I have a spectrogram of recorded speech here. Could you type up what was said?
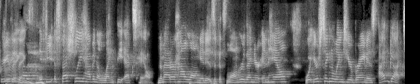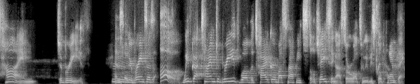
breathing. Because if you, especially having a lengthy exhale, no matter how long it is, if it's longer than your inhale, what you're signaling to your brain is, I've got time to breathe. Mm-hmm. And so your hmm. brain says, Oh, we've got time to breathe. Well, the tiger must not be still chasing us, or else we'd be still panting.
